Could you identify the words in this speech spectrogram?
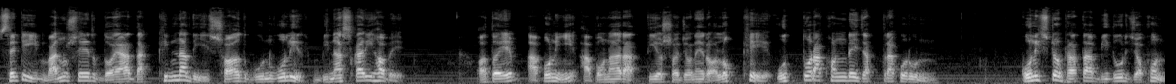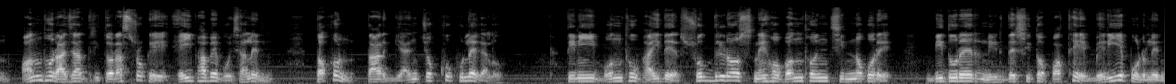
সেটি মানুষের দয়া দাক্ষিণ্যাদি সৎ গুণগুলির বিনাশকারী হবে। অতএব আপনি আপনার আত্মীয় স্বজনের অলক্ষ্যে উত্তরাখণ্ডে যাত্রা করুন। কনিষ্ঠ ভ্রাতা বিদুর যখন অন্ধ রাজা ধৃতরাষ্ট্রকে এইভাবে বোঝালেন, তখন তার জ্ঞানচক্ষু খুলে গেল। তিনি বন্ধু ভাইদের সুদৃঢ় স্নেহবন্ধন ছিন্ন করে বিদুরের নির্দেশিত পথে বেরিয়ে পড়লেন।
